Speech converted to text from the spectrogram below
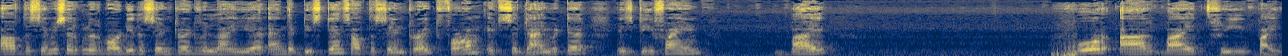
of the semicircular body the centroid will lie here and the distance of the centroid from its diameter is defined by 4r by 3 pi.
